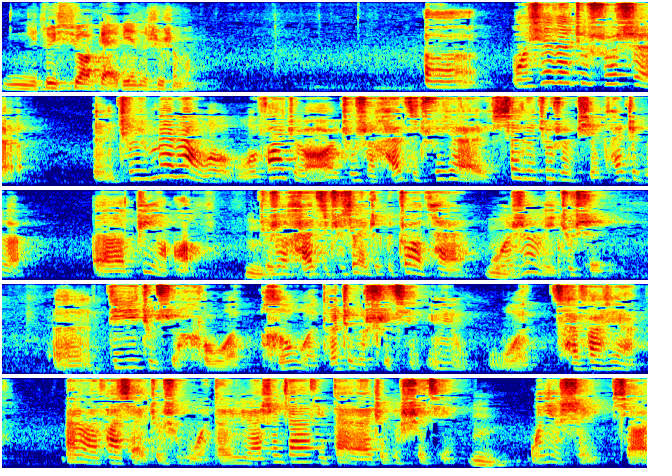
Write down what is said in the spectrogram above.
你最需要改变的是什么？嗯，我现在就说是，嗯，就是慢慢我我发觉啊，就是孩子出现，现在就是撇开这个呃病啊，就是孩子出现这个状态，我认为就是，呃，第一就是和我和我的这个事情，因为我才发现，慢慢发现就是我的原生家庭带来这个事情，嗯我也是想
